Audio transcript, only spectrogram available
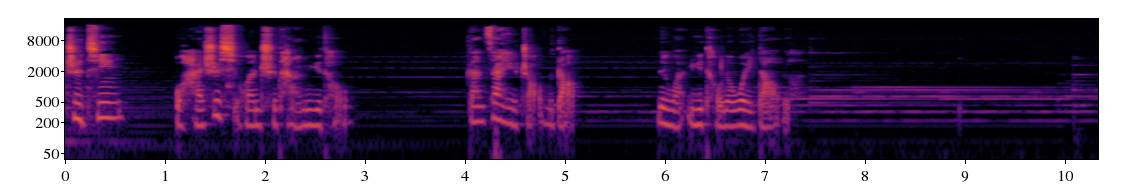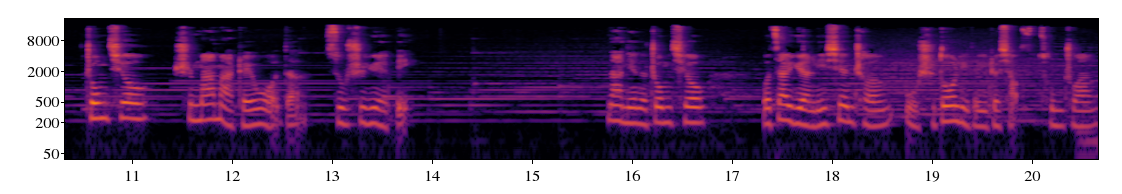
至今，我还是喜欢吃糖芋头，但再也找不到那碗芋头的味道了。中秋是妈妈给我的苏式月饼。那年的中秋，我在远离县城五十多里的一个小村庄，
